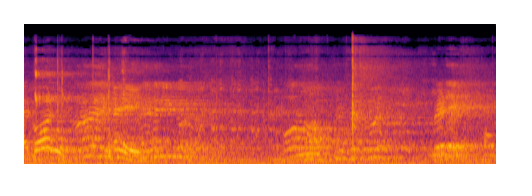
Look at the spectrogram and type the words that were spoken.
My ball. Hey. Ready? I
